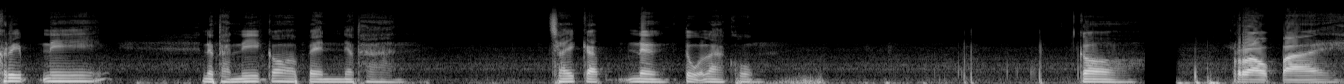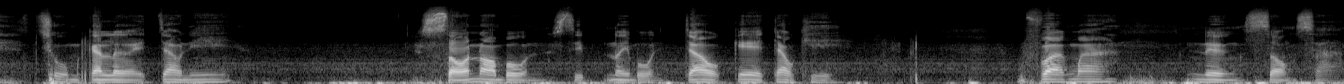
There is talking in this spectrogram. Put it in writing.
คลิปนี้แนวทางนี้ก็เป็นแนวทางใช้กับ 1 ตุลาคม ก็เราไปชมกันเลยเจ้านี้สอนอบนสิบหน่วยบน เจ้าแก้เจ้าเค ฝากมาหนึ่งสองสาม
